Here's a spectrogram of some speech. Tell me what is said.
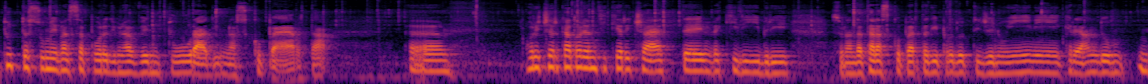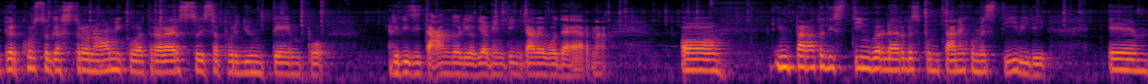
tutto assumeva il sapore di un'avventura, di una scoperta. Eh, ho ricercato le antiche ricette in vecchi libri, sono andata alla scoperta di prodotti genuini, creando un, un percorso gastronomico attraverso i sapori di un tempo, rivisitandoli ovviamente in chiave moderna. Ho imparato a distinguere le erbe spontanee commestibili e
